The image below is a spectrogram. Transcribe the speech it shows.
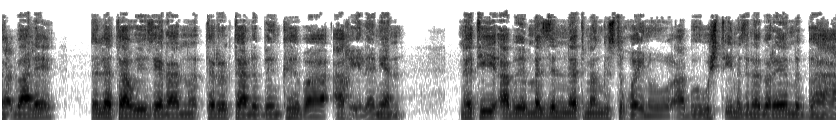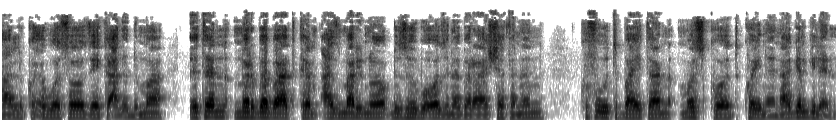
ምዕባለ እለታዊ ዜናን ትርግታ ልብን ክህባ ኣኽኢለን እየን ነቲ ኣብ መዝነት መንግስቲ ኮይኑ ኣብ ውሽጢ ንዝነበረ ምብህሃል ክሕወሶ ዘይከኣለ ድማ እተን መርበባት ከም ኣዝማሪኖ ብዝህብኦ ዝነበራ ሸፈነን ክፉት ባይታን መስኮት ኮይነን ኣገልጊለን።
